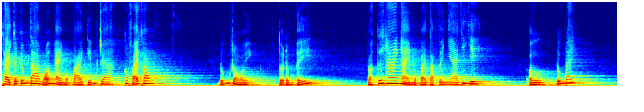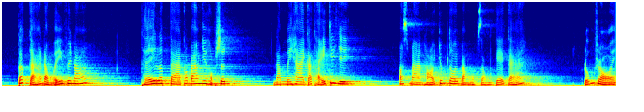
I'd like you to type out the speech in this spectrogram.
Thầy cho chúng ta mỗi ngày một bài kiểm tra Có phải không? Đúng rồi, tôi đồng ý. Và cứ hai ngày một bài tập về nhà chứ gì? Ừ, đúng đấy. Tất cả đồng ý với nó. Thế lớp ta có bao nhiêu học sinh? 52 cả thể chứ gì? Osman hỏi chúng tôi bằng một giọng kể cả. Đúng rồi.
